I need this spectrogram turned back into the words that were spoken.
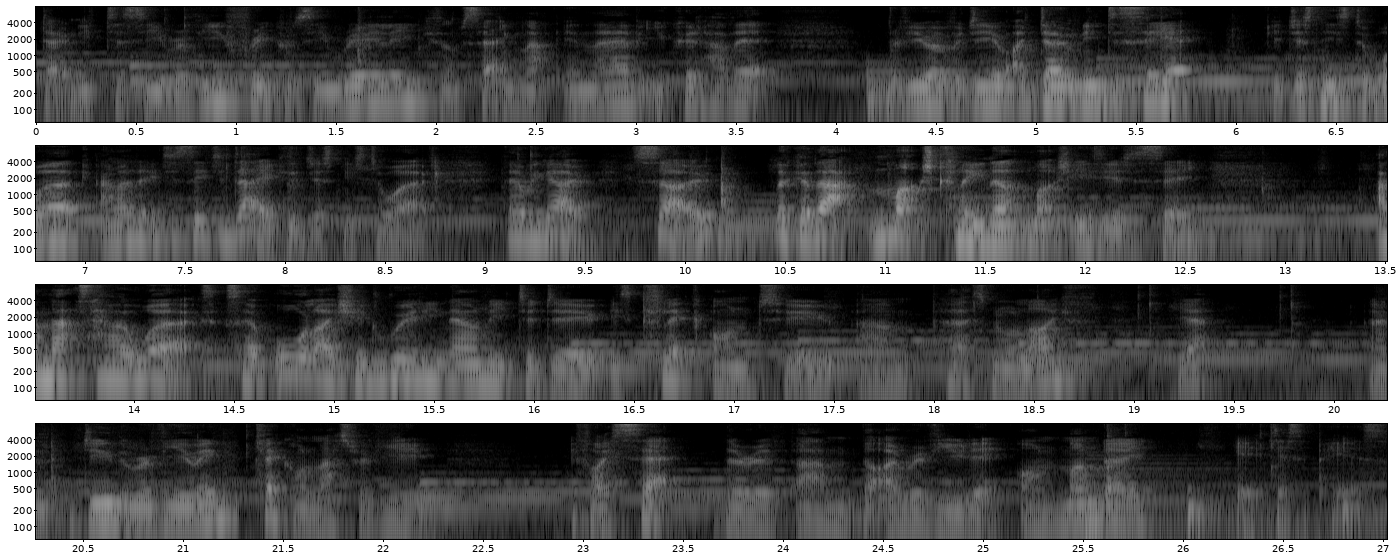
Don't need to see review frequency really because I'm setting that in there, but you could have it review overdue. I don't need to see it it just needs to work, and I don't need to see today because it just needs to work. There we go. So, look at that, much cleaner, much easier to see. And that's how it works. So all I should really now need to do is click onto um, personal life, yeah, and do the reviewing. Click on last review. If I set the um, that I reviewed it on Monday, it disappears.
